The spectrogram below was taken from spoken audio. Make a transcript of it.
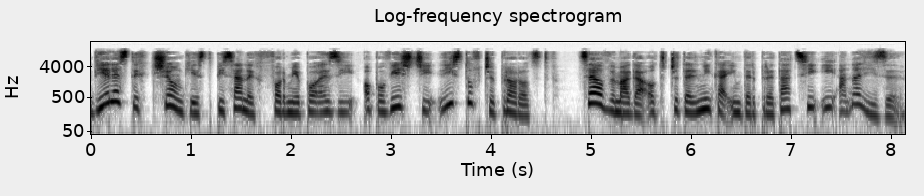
Wiele z tych ksiąg jest pisanych w formie poezji, opowieści, listów czy proroctw, co wymaga od czytelnika interpretacji i analizy.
